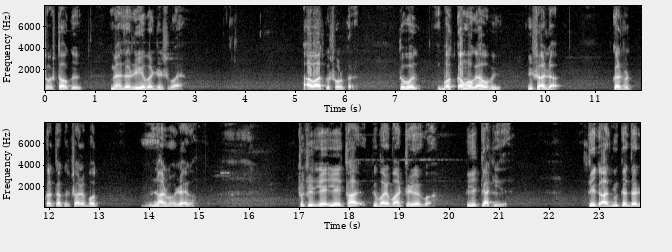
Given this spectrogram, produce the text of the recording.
سمجھتا ہوں کہ میں اندر ری ایمرجنس ہوا ہے آواز کو چھوڑ کر تو وہ بہت کم ہو گیا وہ بھی ان شاء اللہ کل کل تک ان شاء اللہ بہت نارمل ہو جائے گا تو چیز یہ یہ تھا کہ برے بان ٹریگر ہوا یہ کیا چیز ہے کہ ایک آدمی کے اندر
